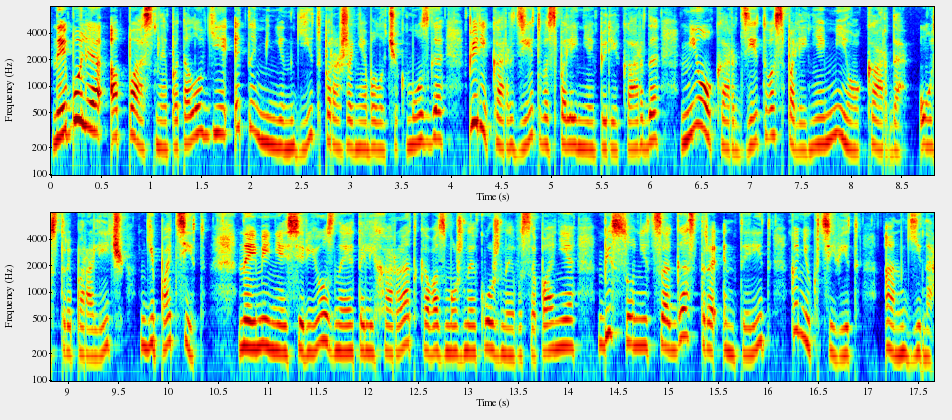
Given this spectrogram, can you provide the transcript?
Наиболее опасные патологии – это менингит, поражение оболочек мозга, перикардит, воспаление перикарда, миокардит, воспаление миокарда, острый паралич, гепатит. Наименее серьезные – это лихорадка, возможные кожные высыпания, бессонница, гастроэнтерит, конъюнктивит, ангина.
